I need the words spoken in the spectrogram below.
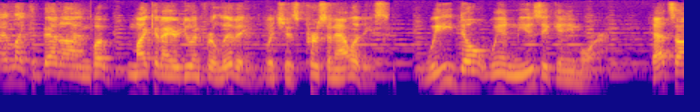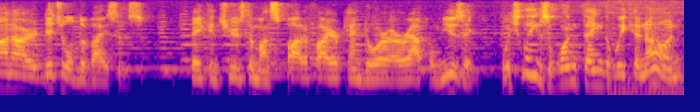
I'd like to bet on what Mike and I are doing for a living, which is personalities. We don't win music anymore. That's on our digital devices. They can choose them on Spotify or Pandora or Apple Music, which leaves one thing that we can own,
